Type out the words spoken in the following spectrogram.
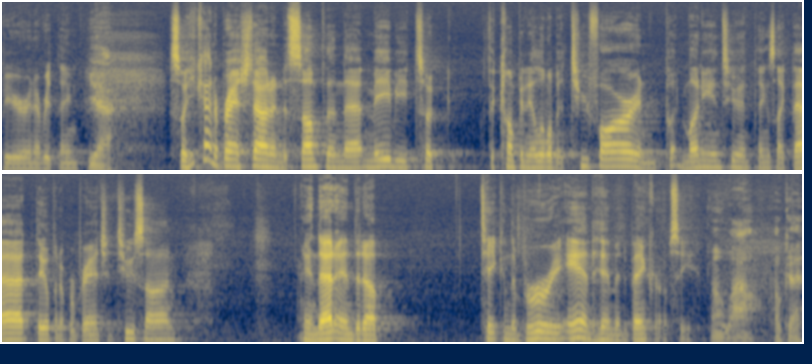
beer and everything. Yeah. So he kind of branched out into something that maybe took the company a little bit too far and put money into and things like that. They opened up a branch in Tucson, and that ended up taking the brewery and him into bankruptcy. Oh wow. Okay.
